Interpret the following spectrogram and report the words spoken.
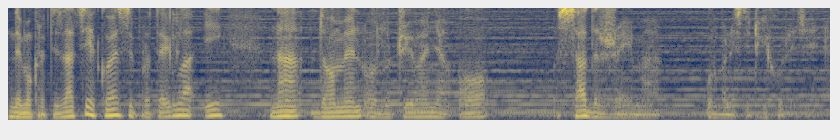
demokratizacije koja se protegla i na domen odlučivanja o sadržajima urbanističkih uređenja.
